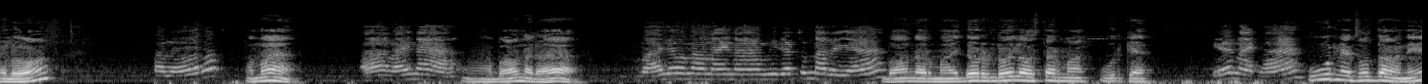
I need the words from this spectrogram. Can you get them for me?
హలో? హలో? అమ్మా. బాగున్నారా? బాగానే ఉన్నావు నాయనా. మీరు ఎట్టున్నారయ్యా బాగున్నారు మా. ఇద్దరు రెండు రోజులు వస్తారు మా ఊరికే ఊరినే చూద్దామని.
